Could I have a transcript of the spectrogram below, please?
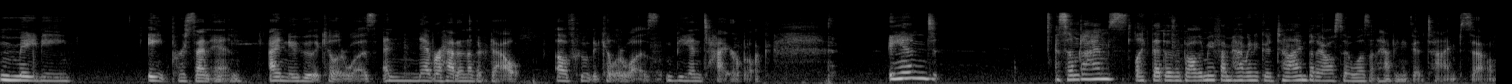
maybe 8% in, I knew who the killer was and never had another doubt of who the killer was the entire book. And sometimes like that doesn't bother me if I'm having a good time, but I also wasn't having a good time. So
